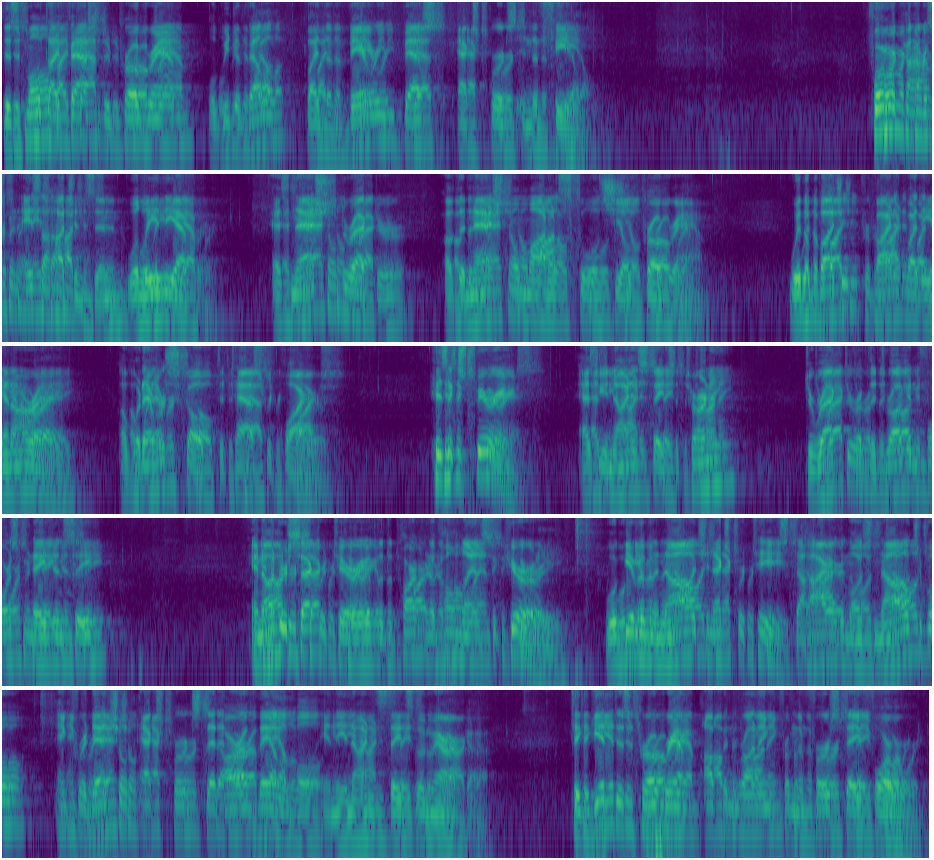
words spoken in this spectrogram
this multifaceted program will be developed by the very best experts in the field. Former Congressman Asa Hutchinson will lead the effort as National Director of the National Model School Shield Program, with a budget provided by the NRA of whatever scope the task requires. His experience as a United States Attorney, Director of the Drug Enforcement Agency, and Undersecretary of the Department of Homeland Security will give him the knowledge and expertise to hire the most knowledgeable and credentialed experts that are available in the United States of America. To get this program up and running from the first day forward.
